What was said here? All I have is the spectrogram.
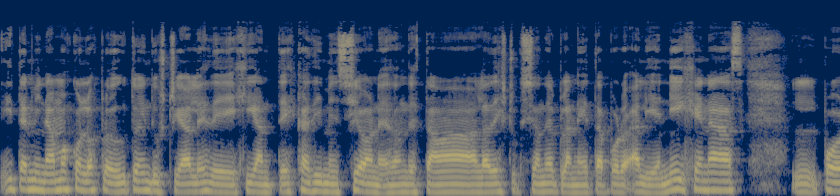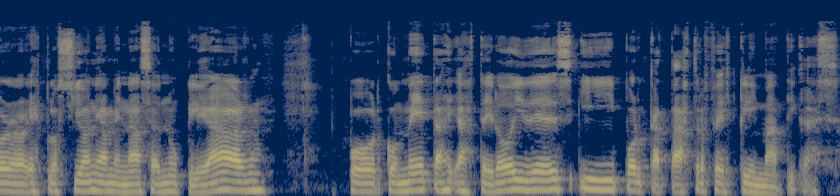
y terminamos con los productos industriales de gigantescas dimensiones, donde estaba la destrucción del planeta por alienígenas, por explosión y amenaza nuclear, por cometas y asteroides y por catástrofes climáticas.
